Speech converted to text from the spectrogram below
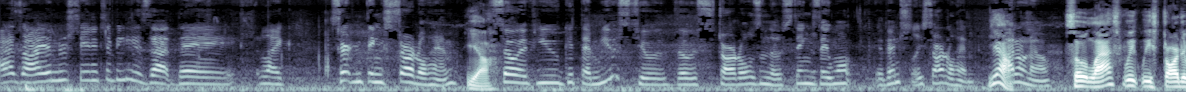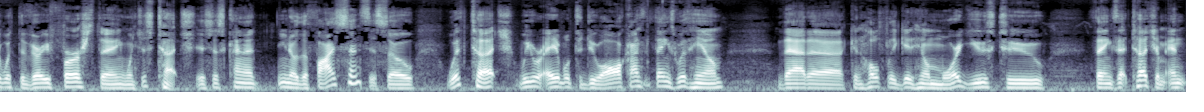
as I understand it to be is that they like certain things startle him. Yeah. So if you get them used to those startles and those things, they won't eventually startle him. Yeah. I don't know. So last week we started with the very first thing, which is touch. It's just kind of, you know, the five senses. So with touch, we were able to do all kinds of things with him that uh, can hopefully get him more used to things that touch him and,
